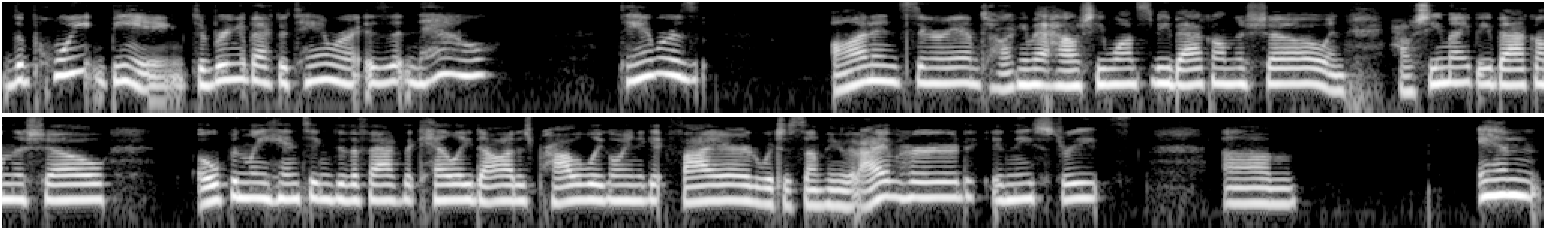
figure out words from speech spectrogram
The point being, to bring it back to Tamra, is that now Tamra's on Instagram talking about how she wants to be back on the show and how she might be back on the show, openly hinting to the fact that Kelly Dodd is probably going to get fired, which is something that I've heard in these streets. Um, and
